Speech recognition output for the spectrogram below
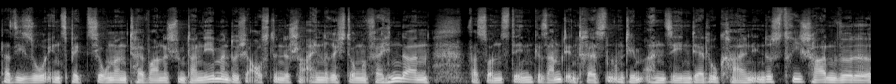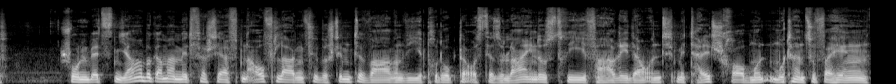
da sie so Inspektionen taiwanischer Unternehmen durch ausländische Einrichtungen verhindern, was sonst den Gesamtinteressen und dem Ansehen der lokalen Industrie schaden würde. Schon im letzten Jahr begann man mit verschärften Auflagen für bestimmte Waren wie Produkte aus der Solarindustrie, Fahrräder und Metallschrauben und Muttern zu verhängen.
